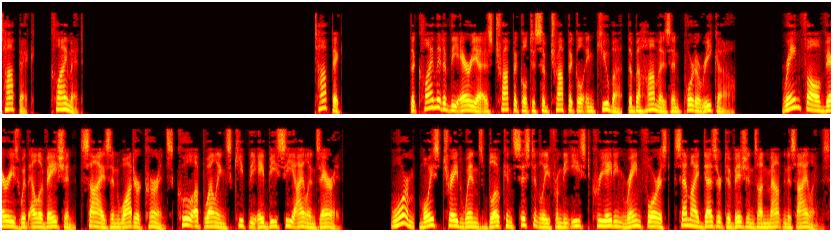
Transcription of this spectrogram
Topic: Climate. Topic: the climate of the area is tropical to subtropical in Cuba, the Bahamas and Puerto Rico. Rainfall varies with elevation, size and water currents cool upwellings keep the ABC Islands arid. Warm, moist trade winds blow consistently from the east creating rainforest, semi-desert divisions on mountainous islands.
